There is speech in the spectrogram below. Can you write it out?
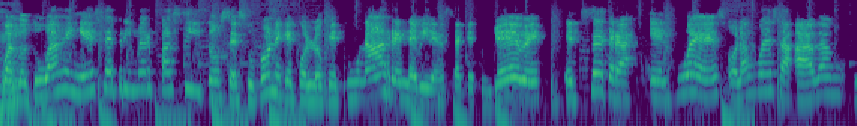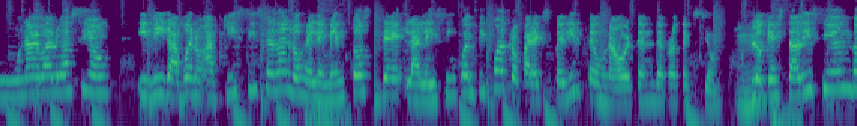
Cuando tú vas en ese primer pasito, se supone que con lo que tú narres, la evidencia que tú lleves, etcétera, el juez o la jueza hagan una evaluación y diga, bueno, aquí sí se dan los elementos de la ley 54 para expedirte una orden de protección. Lo que está diciendo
